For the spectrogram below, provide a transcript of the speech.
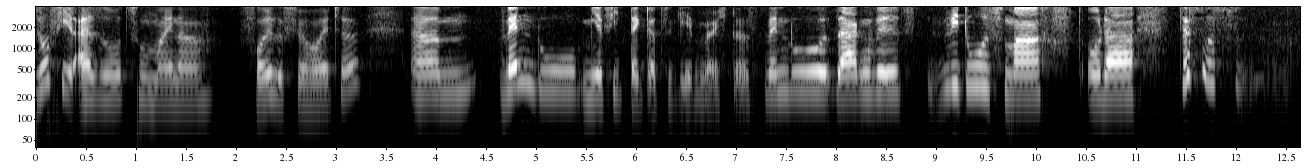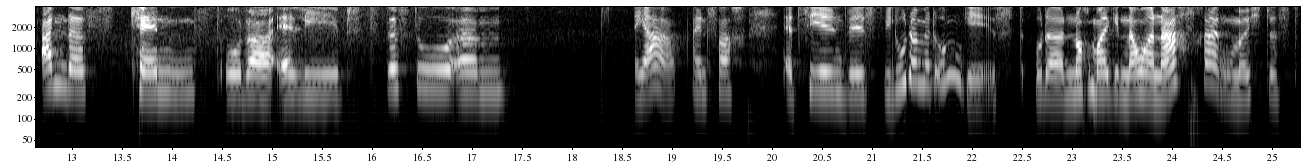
so viel also zu meiner Folge für heute. Ähm, wenn du mir Feedback dazu geben möchtest, wenn du sagen willst, wie du es machst oder dass du es anders kennst oder erlebst, dass du ähm, ja einfach erzählen willst, wie du damit umgehst oder nochmal genauer nachfragen möchtest,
